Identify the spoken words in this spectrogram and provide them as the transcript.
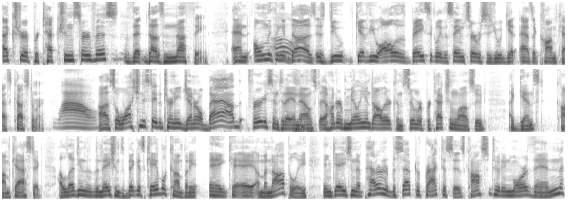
extra protection service that does nothing, and only thing Mm-hmm. Oh. it does is do give you all of basically the same services you would get as a Comcast customer. Wow. Uh, so, Washington State Attorney General Bob Ferguson today announced a $100 million consumer protection lawsuit against Comcastic, alleging that the nation's biggest cable company, aka a monopoly, engaged in a pattern of deceptive practices constituting more than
